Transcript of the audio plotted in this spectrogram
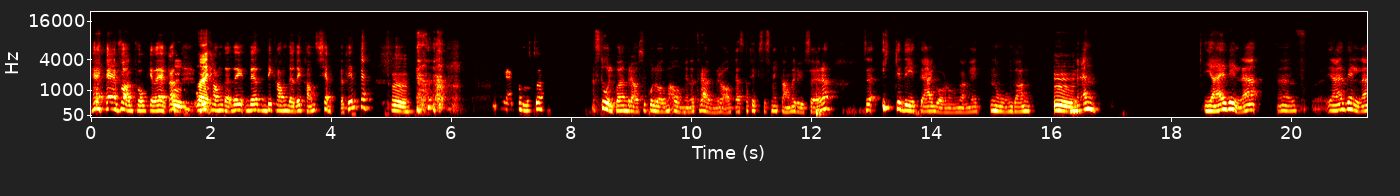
fagfolk i det hele tatt. Mm. De kan det de, de, de kan det de kan kjempefint. De. Mm. Jeg kan også stole på en bra psykolog med alle mine traumer og alt jeg skal fikse som ikke har med rus å gjøre. Så det er ikke dit jeg går noen ganger. Noen gang. Mm. Men jeg ville Jeg ville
